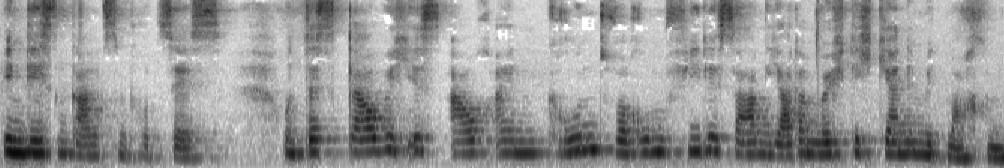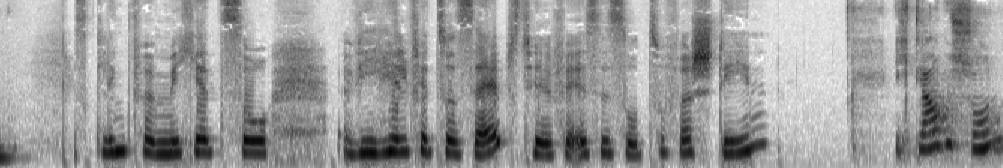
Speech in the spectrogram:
in diesen ganzen Prozess. Und das, glaube ich, ist auch ein Grund, warum viele sagen, ja, da möchte ich gerne mitmachen. Es klingt für mich jetzt so wie Hilfe zur Selbsthilfe. Ist es so zu verstehen? Ich glaube schon,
